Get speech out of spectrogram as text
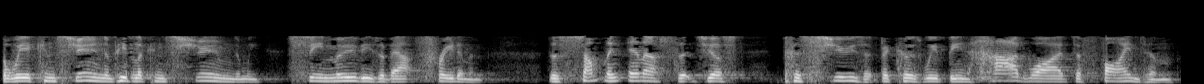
But we're consumed and people are consumed and we see movies about freedom and there's something in us that just pursues it because we've been hardwired to find Him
